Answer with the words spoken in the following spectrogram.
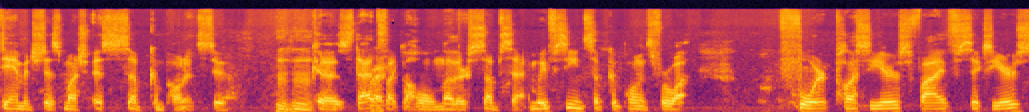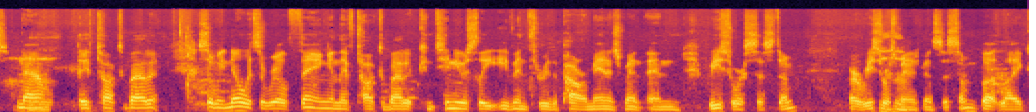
damaged as much as subcomponents do. Mm-hmm. because that's Right. like a whole nother subset. And we've seen subcomponents for what four plus years, five, six years now. They've talked about it. So we know it's a real thing and they've talked about it continuously even through the power management and resource system or resource Mhm. management system. But like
